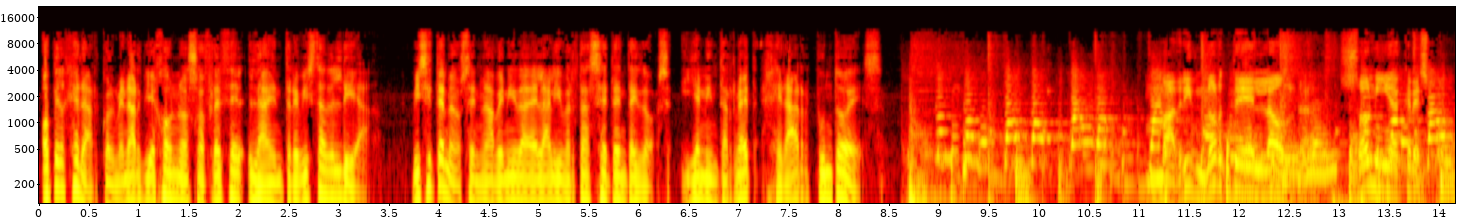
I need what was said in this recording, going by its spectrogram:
Opel Gerard Colmenar Viejo nos ofrece la entrevista del día. Visítenos en Avenida de la Libertad 72 y en internet gerard.es. Madrid Norte en la onda. Sonia Crespo.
